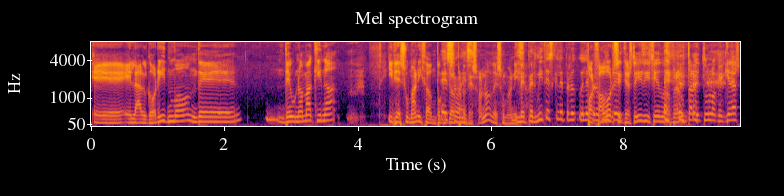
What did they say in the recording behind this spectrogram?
eh, el algoritmo de, de una máquina y deshumaniza un poquito el proceso, ¿no? Deshumaniza. ¿Me permites que le, le Por favor, si te estoy diciendo, pregúntale tú lo que quieras.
